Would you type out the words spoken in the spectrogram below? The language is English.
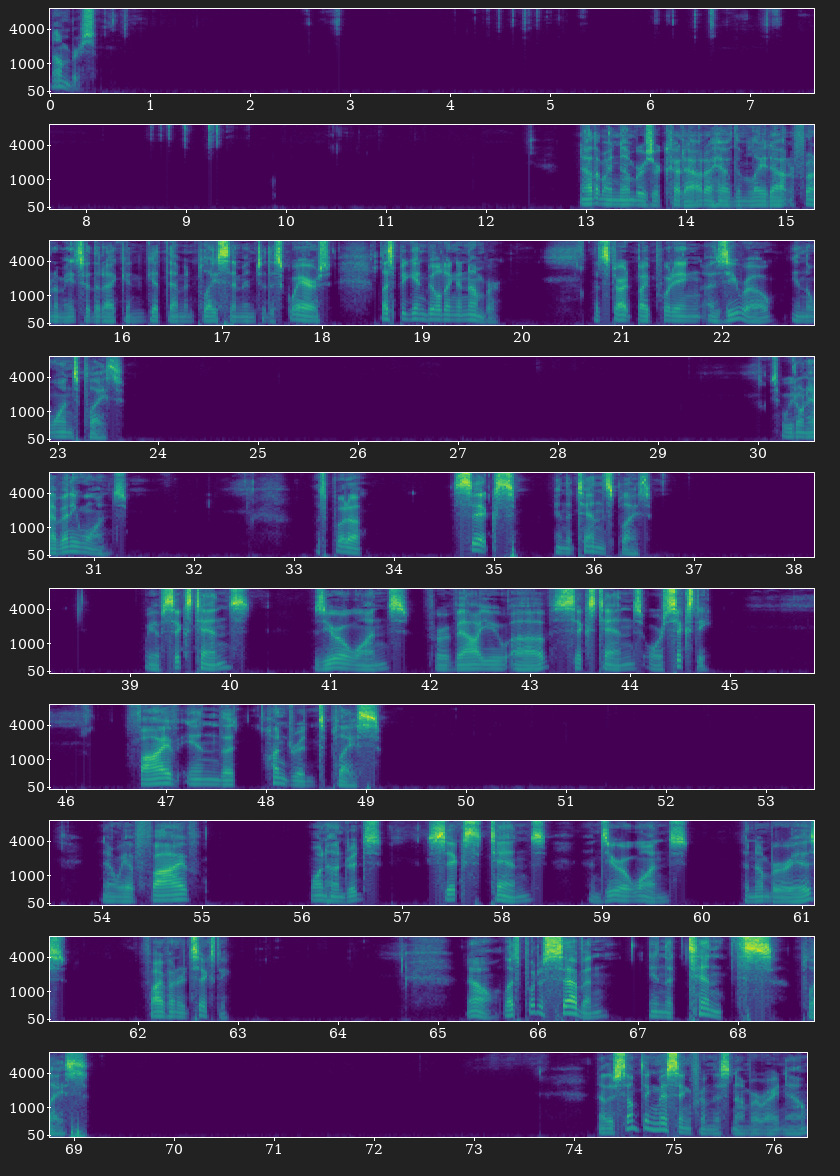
numbers. Now that my numbers are cut out, I have them laid out in front of me so that I can get them and place them into the squares. Let's begin building a number. Let's start by putting a zero in the ones place. So we don't have any ones. Let's put a 6 in the tens place. We have six tens, zero ones for a value of six tens or 60. 5 in the hundreds place. Now we have five one hundreds, six tens, and zero ones. The number is 560. Now, let's put a 7 in the tenths place. Now there's something missing from this number right now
